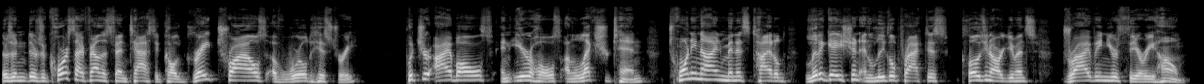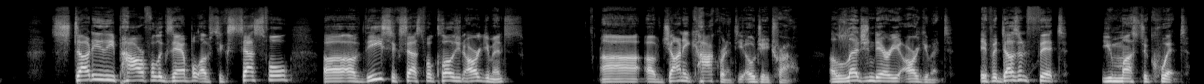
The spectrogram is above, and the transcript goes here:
There's a, there's a course I found that's fantastic called Great Trials of World History. Put your eyeballs and ear holes on Lecture 10, 29 minutes titled Litigation and Legal Practice, Closing Arguments, Driving Your Theory Home. Study the powerful example of successful, uh, of the successful closing arguments uh, of Johnnie Cochran at the OJ trial. A legendary argument. If it doesn't fit, you must acquit.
